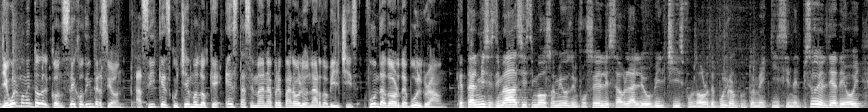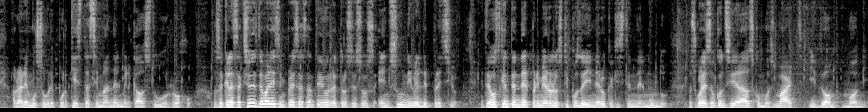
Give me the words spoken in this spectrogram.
Llegó el momento del consejo de inversión, así que escuchemos lo que esta semana preparó Leonardo Vilchis, fundador de Bullground. ¿Qué tal mis estimadas y estimados amigos de Infocel? Les habla Leo Vilchis, fundador de Bullground.mx y en el episodio del día de hoy hablaremos sobre por qué esta semana el mercado estuvo rojo. O sea que las acciones de varias empresas han tenido retrocesos en su nivel de precio. Y tenemos que entender primero los tipos de dinero que existen en el mundo, los cuales son considerados como smart y dump money.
